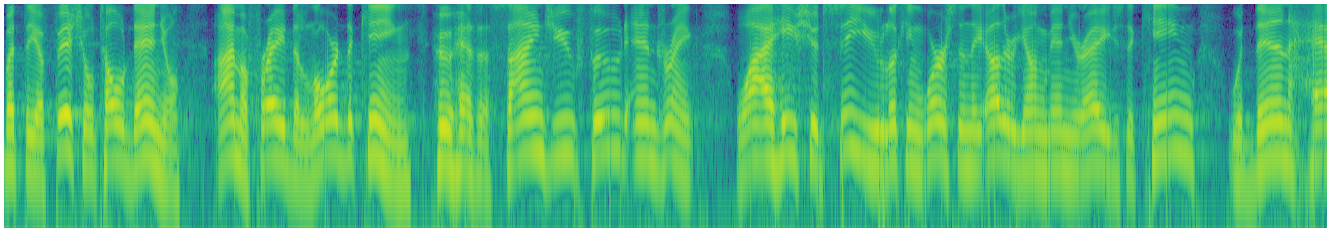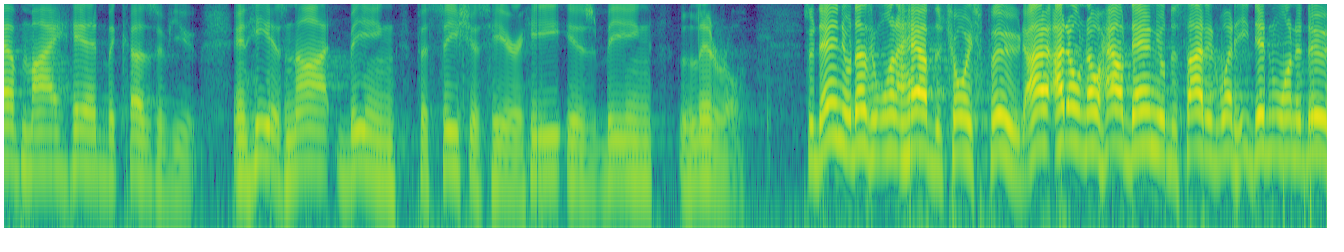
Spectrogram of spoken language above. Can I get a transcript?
but the official told Daniel, I'm afraid the Lord the king, who has assigned you food and drink, why he should see you looking worse than the other young men your age. The king would then have my head because of you. And he is not being facetious here, he is being literal. So Daniel doesn't want to have the choice food. I, I don't know how Daniel decided what he didn't want to do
